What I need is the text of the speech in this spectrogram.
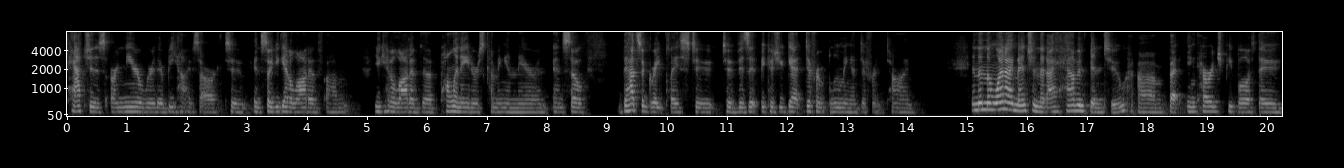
patches are near where their beehives are too. And so you get a lot of, um, you get a lot of the pollinators coming in there. And, and so that's a great place to, to visit because you get different blooming at different time. And then the one I mentioned that I haven't been to, um, but encourage people if they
